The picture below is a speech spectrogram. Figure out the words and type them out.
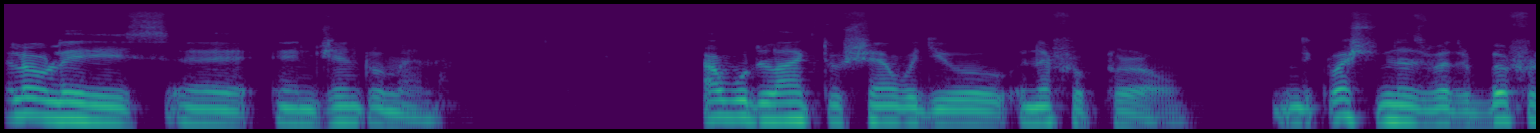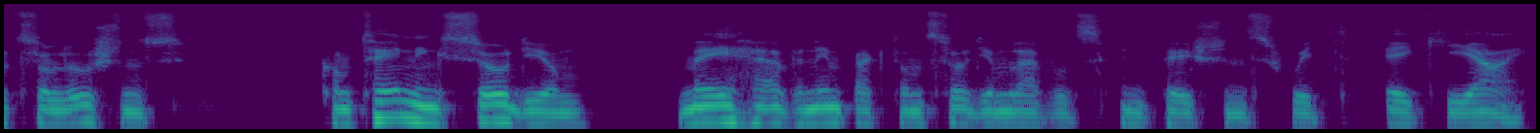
Hello, ladies uh, and gentlemen. I would like to share with you an Pearl. The question is whether buffered solutions containing sodium may have an impact on sodium levels in patients with AKI.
